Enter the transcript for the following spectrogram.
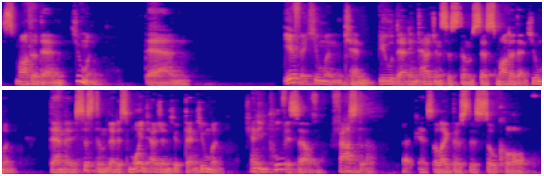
smarter than human, then if a human can build that intelligent system that's smarter than human, then a system that is more intelligent than human can improve itself faster. And so like there's this so-called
